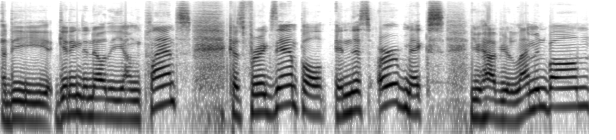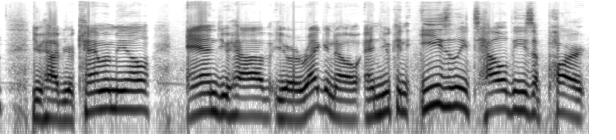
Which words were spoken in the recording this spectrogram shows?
the getting to know the young plants. Because for example, in this herb mix, you have your lemon balm, you have your chamomile, and you have your oregano, and you can easily tell these apart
